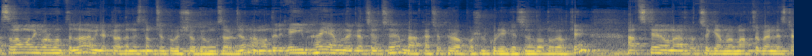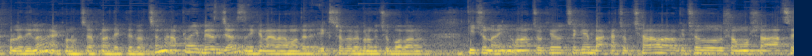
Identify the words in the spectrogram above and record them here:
আসসালামু আলাইকুম রহমতুল্লাহ, আমি ডাক্তার আদান ইসলাম চক্ষু বিশেষজ্ঞ এবং সার্জন। আমাদের এই ভাই আমাদের কাছে হচ্ছে বাঁকা চোখের অপারেশন করিয়ে গেছেন গতকালকে। আজকে ওনার হচ্ছে কি আমরা মাত্র ব্যান্ডেজটা খুলে দিলাম, এখন হচ্ছে আপনারা দেখতে পাচ্ছেন। আপনারাই বেস্ট জাজ এখানে আর আমাদের এক্সট্রা ভাবে কোনো কিছু বলার কিছু নাই। ওনার চোখে হচ্ছে কি বাঁকা চোখ ছাড়াও আরও কিছু সমস্যা আছে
